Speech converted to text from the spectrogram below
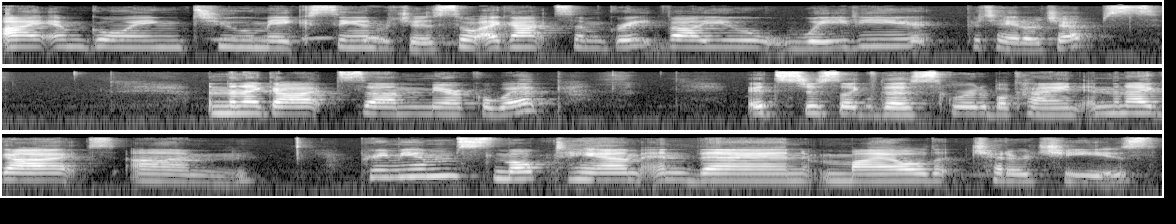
I am going to make sandwiches. So I got some great value wavy potato chips. And then I got some Miracle Whip. It's just like the squirtable kind. And then I got um, premium smoked ham and then mild cheddar cheese.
